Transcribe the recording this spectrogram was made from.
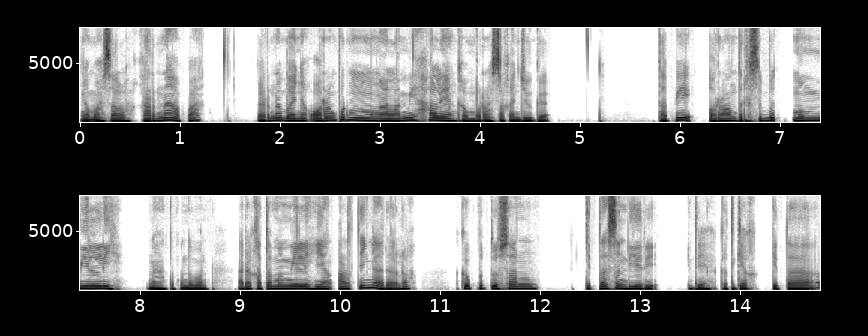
Nggak masalah. Karena apa? Karena banyak orang pun mengalami hal yang kamu rasakan juga. Tapi orang tersebut memilih. Nah, teman-teman, ada kata memilih yang artinya adalah keputusan kita sendiri, gitu ya. Ketika kita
